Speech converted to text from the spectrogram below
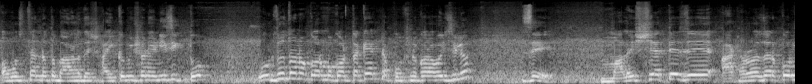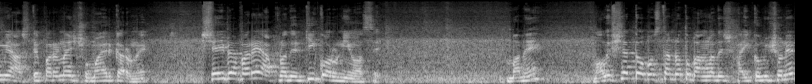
অবস্থানরত বাংলাদেশ হাই কমিশনে নিযুক্ত ঊর্ধ্বতন কর্মকর্তাকে একটা প্রশ্ন করা হয়েছিল যে, মালয়েশিয়াতে যে আঠারো হাজার কর্মী আসতে পারে না সময়ের কারণে, সেই ব্যাপারে আপনাদের কি করণীয় আছে? মানে মালয়েশিয়াতে অবস্থানরত বাংলাদেশ হাই কমিশনের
